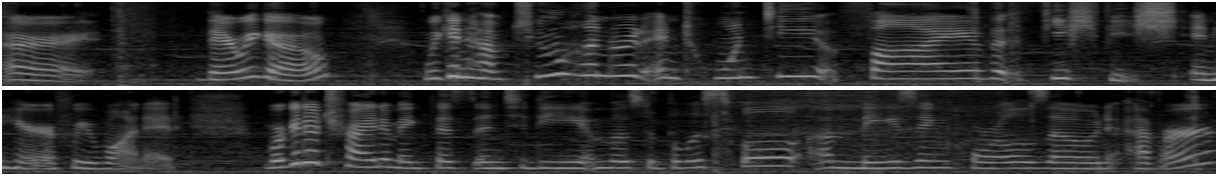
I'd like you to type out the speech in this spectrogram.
Alright. There we go. We can have 225 fish fish in here if we wanted. We're gonna try to make this into the most blissful, amazing coral zone ever.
